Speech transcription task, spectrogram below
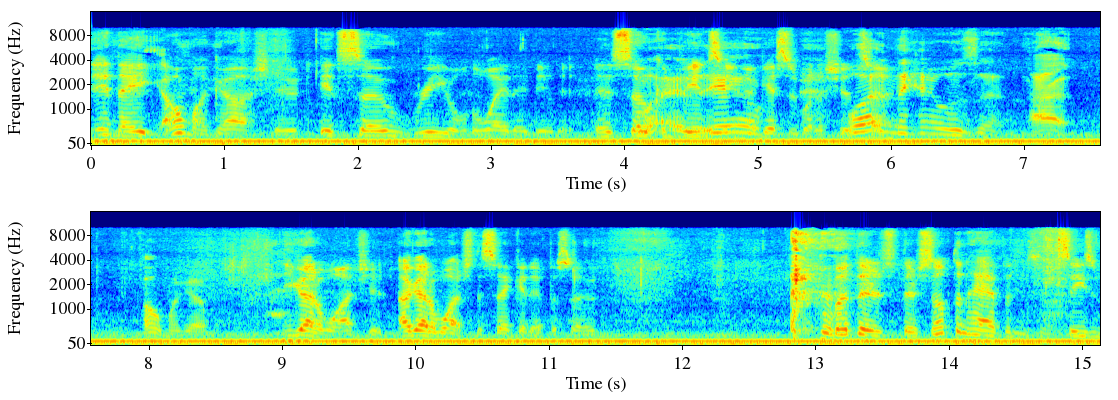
and they oh my gosh, dude, it's so real the way they did it. It's so What convincing. I guess is what I should say. What in the hell is that? I. Oh my god. You got to watch it. I got to watch the second episode. but there's there's something happens in season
